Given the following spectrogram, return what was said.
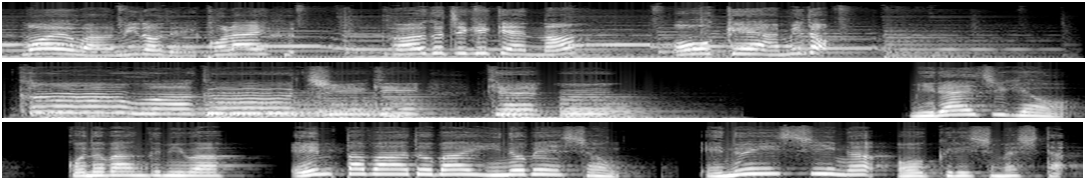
萌えは網戸でエコライフ。川口技研の OK 網戸。川口技研。未来事業。この番組はエンパワードバイイノベーション。NEC がお送りしました。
